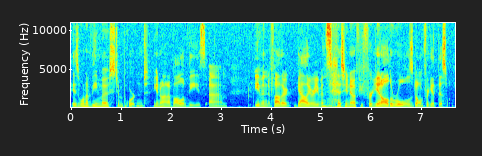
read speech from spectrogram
is one of the most important you know out of all of these um even father gallagher even says you know if you forget all the rules don't forget this one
